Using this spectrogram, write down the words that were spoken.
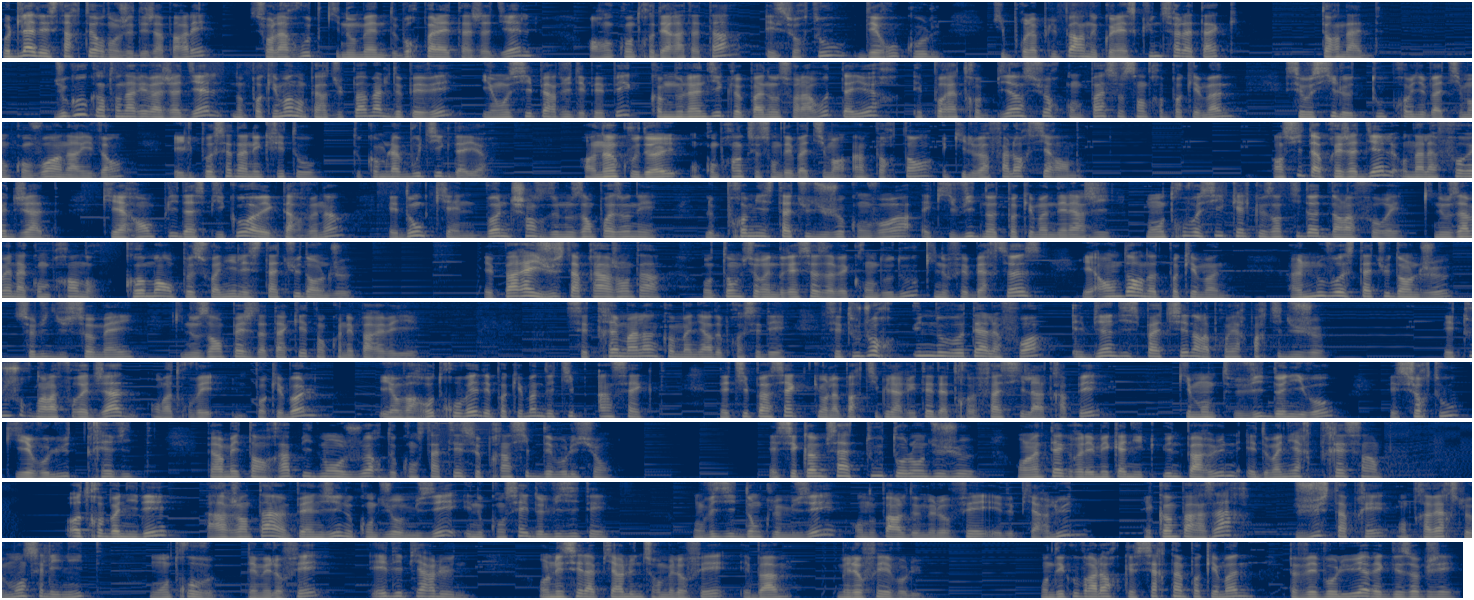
Au-delà des starters dont j'ai déjà parlé, sur la route qui nous mène de Bourpalette à Jadiel, on rencontre des Ratata et surtout des Roucoul, qui pour la plupart ne connaissent qu'une seule attaque, Tornade. Du coup, quand on arrive à Jadiel, nos Pokémon ont perdu pas mal de PV et ont aussi perdu des PP, comme nous l'indique le panneau sur la route d'ailleurs, et pour être bien sûr qu'on passe au centre Pokémon, c'est aussi le tout premier bâtiment qu'on voit en arrivant, et il possède un écriteau, tout comme la boutique d'ailleurs. En un coup d'œil, on comprend que ce sont des bâtiments importants et qu'il va falloir s'y rendre. Ensuite, après Jadiel, on a la forêt de Jade, qui est remplie d'aspicots avec d'arvenins, et donc qui a une bonne chance de nous empoisonner, le premier statut du jeu qu'on voit et qui vide notre Pokémon d'énergie. Mais on trouve aussi quelques antidotes dans la forêt, qui nous amènent à comprendre comment on peut soigner les statues dans le jeu. Et pareil, juste après Argenta, on tombe sur une dresseuse avec Rondoudou qui nous fait berceuse et endort notre Pokémon. Un nouveau statut dans le jeu, celui du sommeil, qui nous empêche d'attaquer tant qu'on n'est pas réveillé. C'est très malin comme manière de procéder, c'est toujours une nouveauté à la fois et bien dispatché dans la première partie du jeu. Et toujours dans la forêt de Jade, on va trouver une Pokéball et on va retrouver des Pokémon de type insecte. Des types insectes qui ont la particularité d'être faciles à attraper, qui montent vite de niveau et surtout qui évoluent très vite, permettant rapidement aux joueurs de constater ce principe d'évolution. Et c'est comme ça tout au long du jeu. On intègre les mécaniques une par une et de manière très simple. Autre bonne idée, à Argenta, un PNJ nous conduit au musée et nous conseille de le visiter. On visite donc le musée, on nous parle de Mélophée et de Pierre Lune, et comme par hasard, juste après, on traverse le mont Sélénite, où on trouve des Mélophées et des Pierre Lune. On essaie la Pierre Lune sur Mélophée, et bam, Mélophée évolue. On découvre alors que certains Pokémon peuvent évoluer avec des objets.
